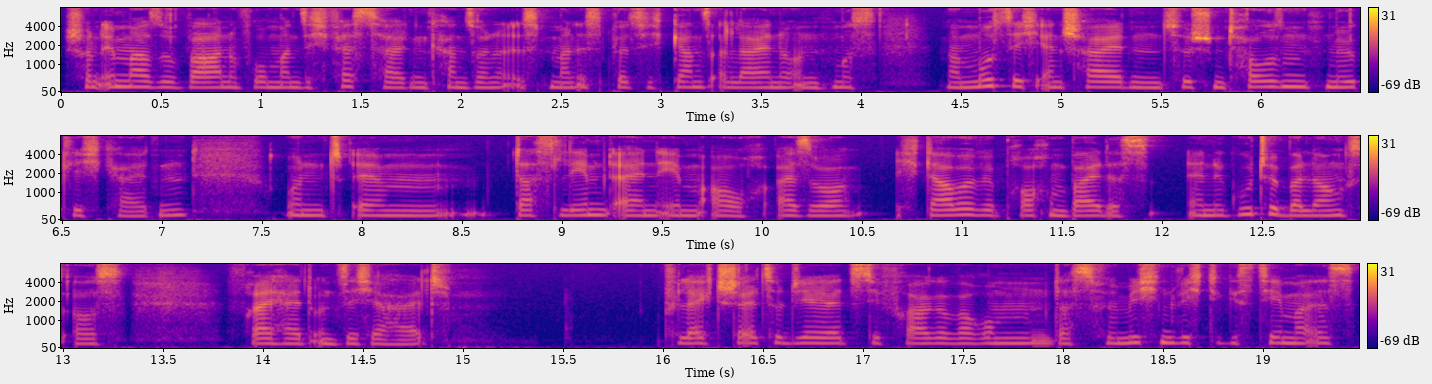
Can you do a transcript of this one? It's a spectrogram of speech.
schon immer so waren und wo man sich festhalten kann, sondern ist, man ist plötzlich ganz alleine und muss, man muss sich entscheiden zwischen tausend Möglichkeiten und ähm, das lähmt einen eben auch. Also ich glaube, wir brauchen beides, eine gute Balance aus Freiheit und Sicherheit. Vielleicht stellst du dir jetzt die Frage, warum das für mich ein wichtiges Thema ist.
